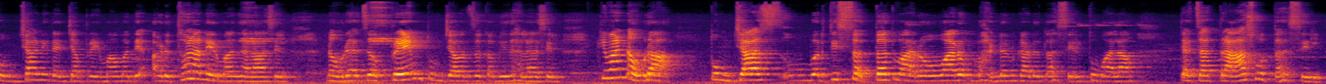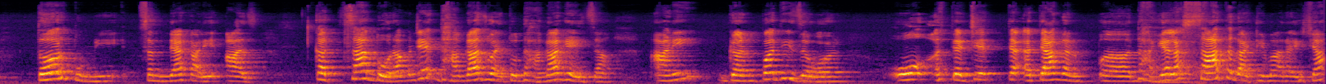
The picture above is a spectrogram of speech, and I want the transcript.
तुमच्या आणि त्यांच्या प्रेमामध्ये अडथळा निर्माण झाला असेल नवऱ्याचं प्रेम तुमच्यावरचं कमी झालं असेल किंवा नवरा तुमच्या वरती सतत वारंवार भांडण काढत असेल तुम्हाला त्याचा त्रास होत असेल तर तुम्ही संध्याकाळी आज कच्चा दोरा म्हणजे धागा जो आहे तो धागा घ्यायचा आणि गणपतीजवळ ओ त्याचे त्या त्या गण धाग्याला सात गाठी मारायच्या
